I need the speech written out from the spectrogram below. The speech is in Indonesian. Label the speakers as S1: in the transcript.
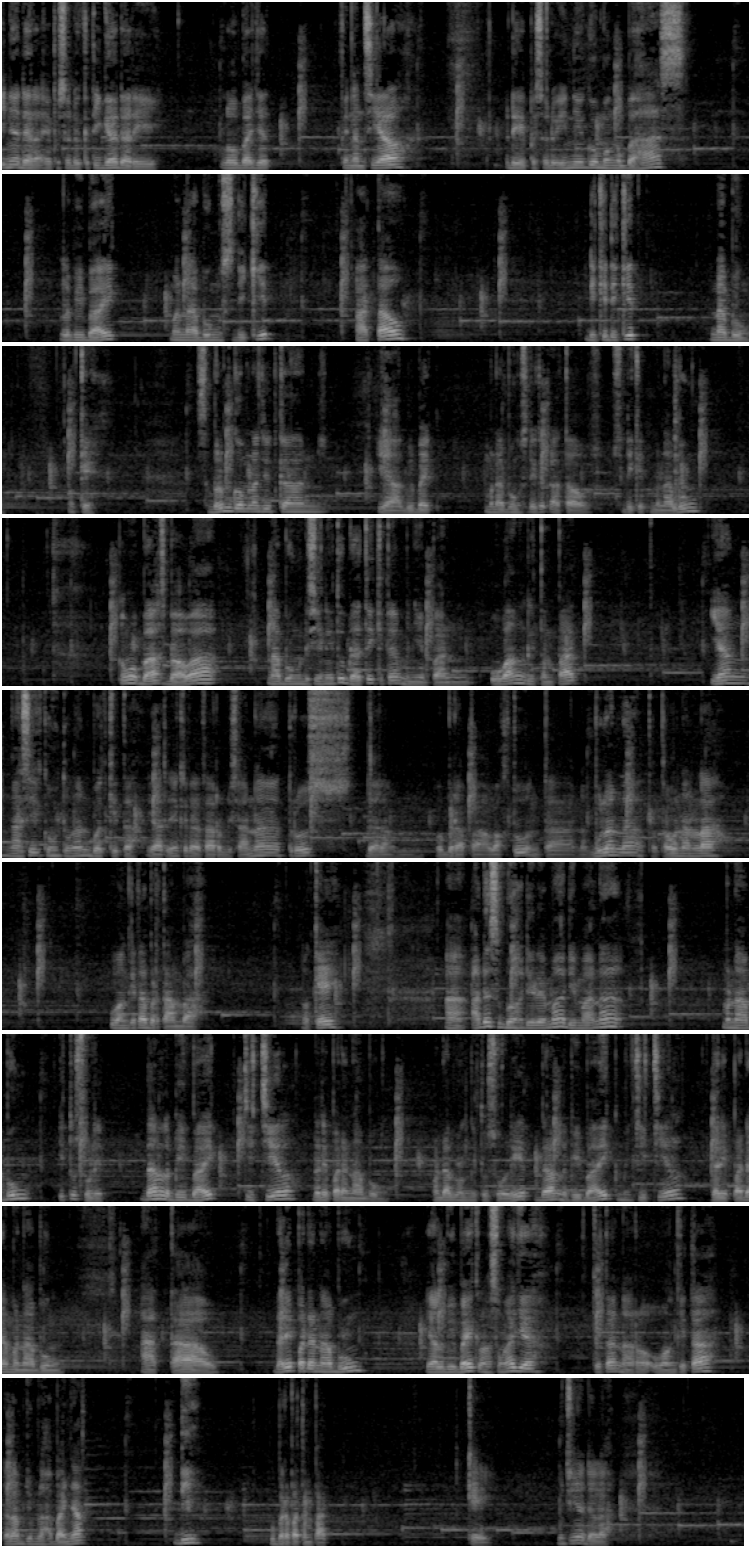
S1: ini adalah episode ketiga dari Low Budget Finansial. Di episode ini gue mau ngebahas lebih baik menabung sedikit atau dikit-dikit nabung. Oke, sebelum gue melanjutkan, ya lebih baik menabung sedikit atau sedikit menabung. Gue mau bahas bahwa nabung di sini itu berarti kita menyimpan uang di tempat yang ngasih keuntungan buat kita. Ya artinya kita taruh di sana terus dalam beberapa waktu entah 6 bulan lah atau tahunan lah uang kita bertambah. Oke. Okay? Nah, ada sebuah dilema di mana menabung itu sulit dan lebih baik cicil daripada nabung. Menabung itu sulit dan lebih baik mencicil daripada menabung. Atau daripada nabung, ya lebih baik langsung aja kita naruh uang kita dalam jumlah banyak di beberapa tempat. Oke, kuncinya adalah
